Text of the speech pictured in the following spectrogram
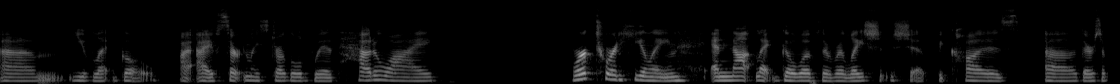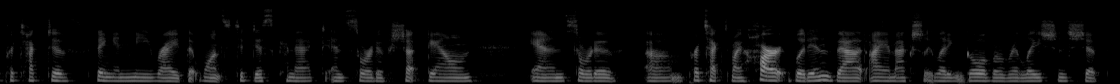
um, you've let go. I, I've certainly struggled with how do I work toward healing and not let go of the relationship because uh, there's a protective thing in me, right, that wants to disconnect and sort of shut down and sort of um, protect my heart. But in that, I am actually letting go of a relationship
